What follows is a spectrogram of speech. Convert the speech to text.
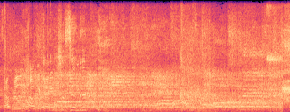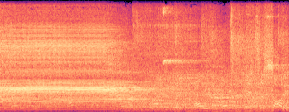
Is that really how shot it.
